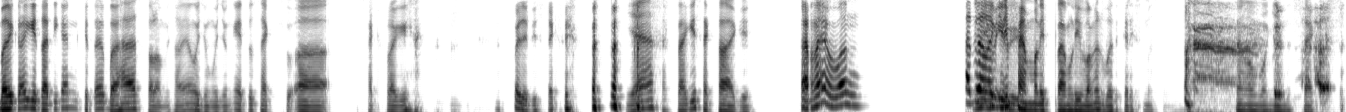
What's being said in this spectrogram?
Balik lagi tadi kan kita bahas kalau misalnya ujung-ujungnya itu seks eh, seks lagi. Kok jadi seks ya? ya, seks lagi, seks lagi. Karena emang ada Ini, lagi ini family friendly banget buat Christmas. Kita ngomongin seks.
